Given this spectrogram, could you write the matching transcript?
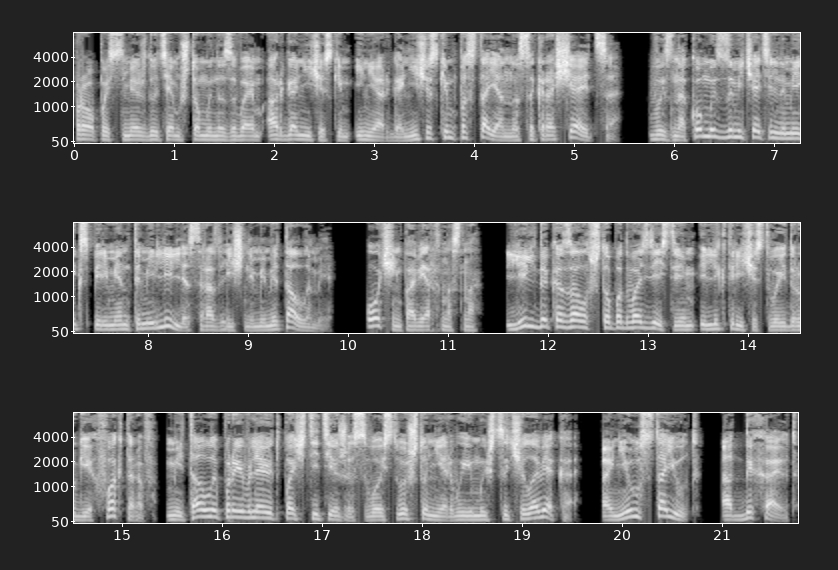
Пропасть между тем, что мы называем органическим и неорганическим, постоянно сокращается. Вы знакомы с замечательными экспериментами Лилля с различными металлами? Очень поверхностно. Лиль доказал, что под воздействием электричества и других факторов металлы проявляют почти те же свойства, что нервы и мышцы человека. Они устают, отдыхают,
